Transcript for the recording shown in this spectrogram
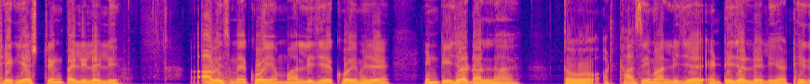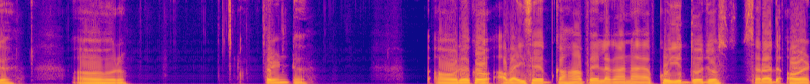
ठीक है स्ट्रिंग पहली ले ली। अब इसमें कोई हम मान लीजिए, कोई मुझे इंटीजर डालना है तो अट्ठासी मान लीजिए इंटीजर ले लिया, ठीक है। और प्रिंट और देखो, अब ऐसे कहाँ पे लगाना है? आपको ये दो जो सरद और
